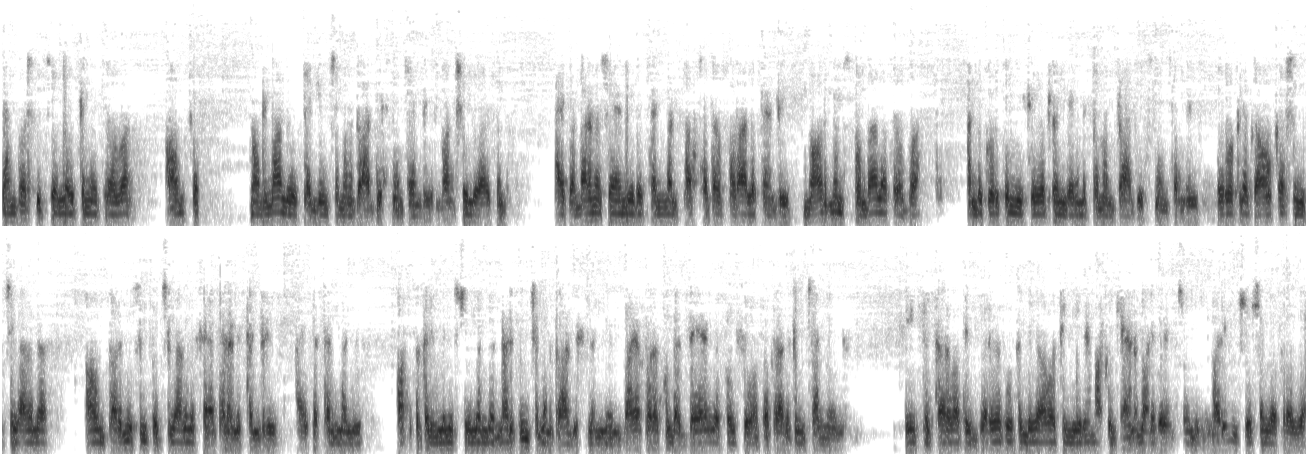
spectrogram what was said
నంబర్స్ అవుతున్నాయి ప్రభావ అవును మర్మాలు తగ్గించమని ప్రార్థిస్తున్నాం తండ్రి. మనుషులు ఆ యొక్క మరణ స్వయం మీద పశ్చాత్త పడాలి తండ్రి. నార్మల్స్ పొందాలా ప్రభావ అందుకొరకు మీ సేవకులను జగనిస్తామని ప్రార్థిస్తున్నాం తండ్రి. సేవకులకు అవకాశం ఇచ్చేలాగా అవును పర్మిషన్ తెచ్చేలాగా సేపడాలి తండ్రి. ఆ యొక్క తన్మని హాస్పిటల్ మినిస్ట్రీలో నడిపించమని ప్రార్థిస్తున్నాను. నేను భయపడకుండా ధైర్యంగా పోయి సేవతో ప్రకటించాను నేను. ఈ తర్వాత జరగబోతుంది కాబట్టి మీరే మాకు జ్ఞానం అనుగ్రహించండి. మరి విశేషంగా ప్రభావ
